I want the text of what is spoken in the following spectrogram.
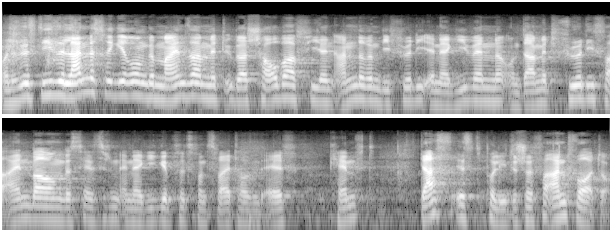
Es ist diese Landesregierung gemeinsam mit überschaubar vielen anderen, die für die Energiewende und damit für die Vereinbarung des Hessischen Energiegipfels von 2011 kämpft. Das ist politische Verantwortung.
